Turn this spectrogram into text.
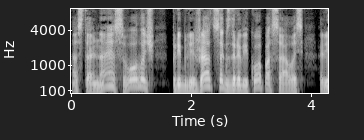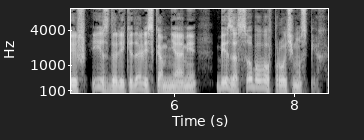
остальная сволочь приближаться к здоровяку опасалась, лишь издали кидались камнями, без особого, впрочем, успеха.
